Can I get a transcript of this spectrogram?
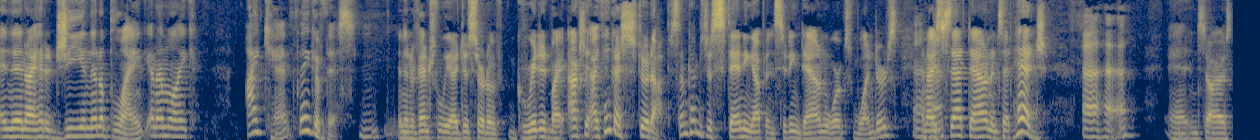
and then I had a G, and then a blank, and I'm like, I can't think of this. And then eventually I just sort of gritted my. Actually, I think I stood up. Sometimes just standing up and sitting down works wonders. And I Uh-huh. sat down and said, Hedge. Uh-huh. And so I was,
